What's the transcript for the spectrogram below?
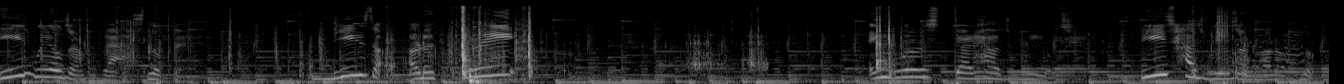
These wheels are fast. Look. These are the three anglers that has wheels. These has wheels on bottom. Look.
